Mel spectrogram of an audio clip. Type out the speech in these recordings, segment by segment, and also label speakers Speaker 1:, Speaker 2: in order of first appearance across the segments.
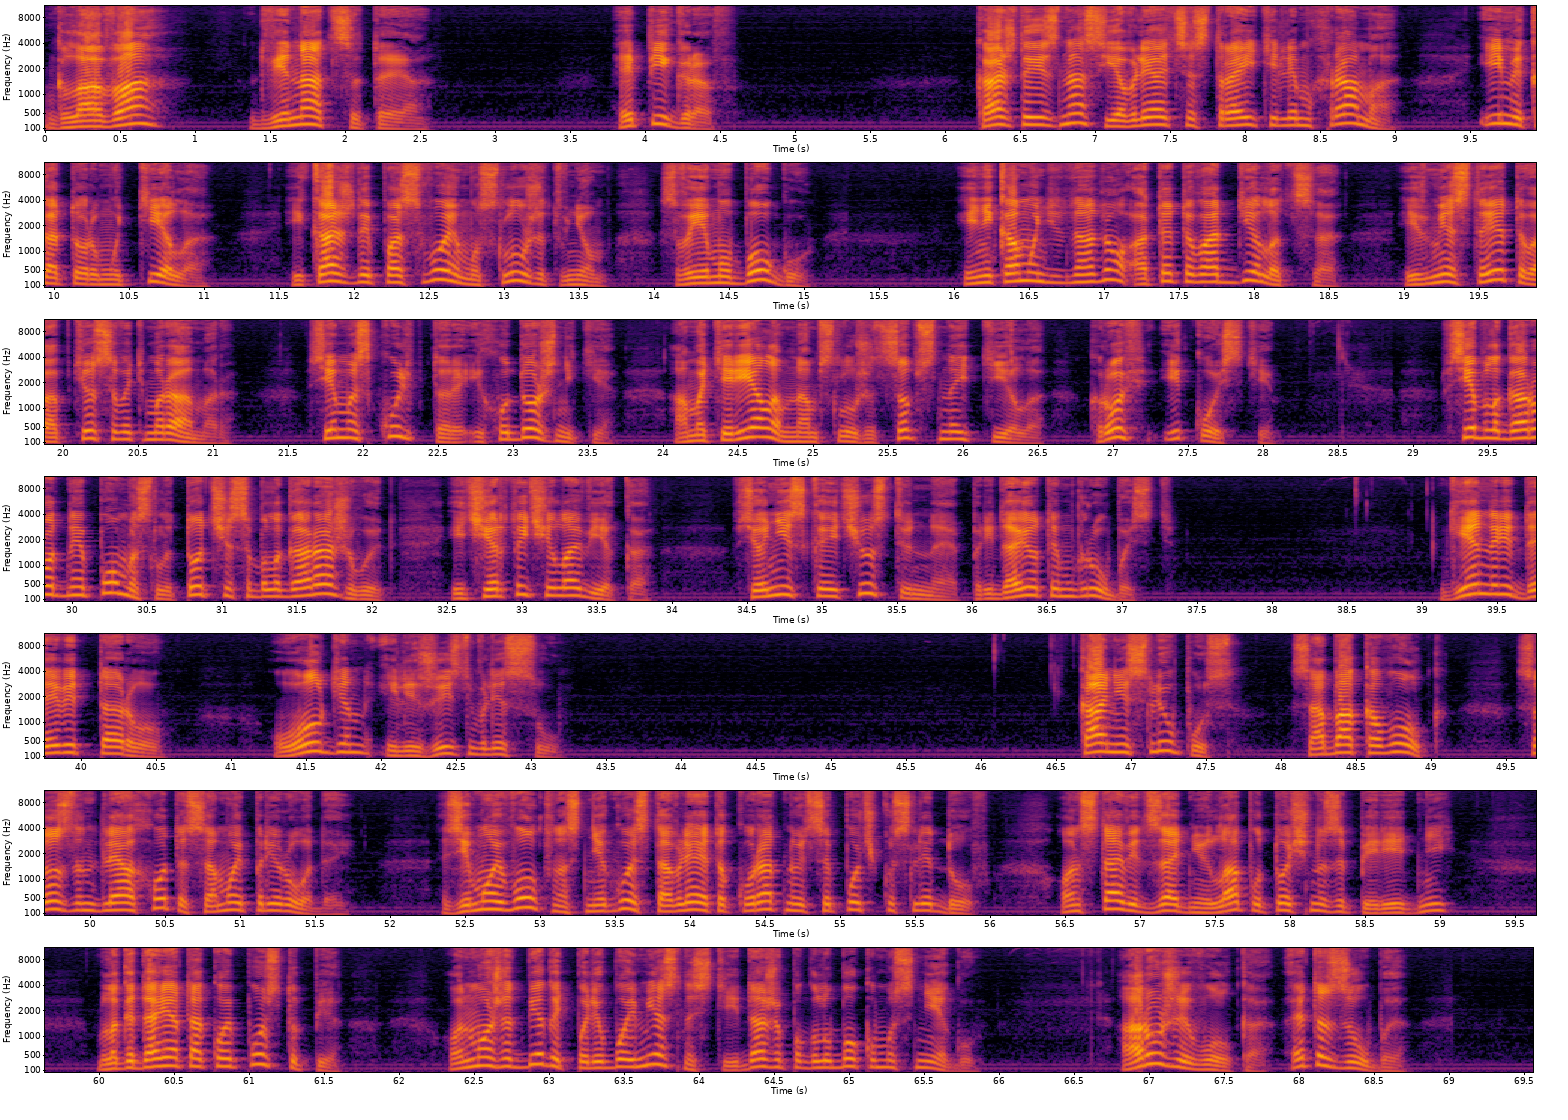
Speaker 1: Глава 12. Эпиграф. Каждый из нас является строителем храма, имя которому тело, и каждый по-своему служит в нем своему Богу, и никому не дано от этого отделаться, и вместо этого обтесывать мрамор. Все мы скульпторы и художники, а материалом нам служит собственное тело, кровь и кости. Все благородные помыслы тотчас облагораживают и черты человека. Все низкое чувственное придает им грубость. Генри Дэвид Таро. Уолден или жизнь в лесу. Канис люпус, собака-волк, создан для охоты самой природой. Зимой волк на снегу оставляет аккуратную цепочку следов. Он ставит заднюю лапу точно за передней, Благодаря такой поступе он может бегать по любой местности и даже по глубокому снегу. Оружие волка – это зубы.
